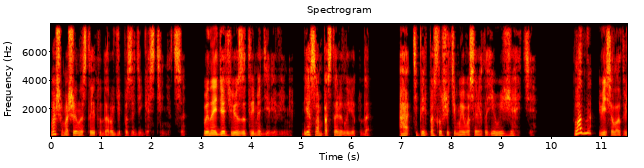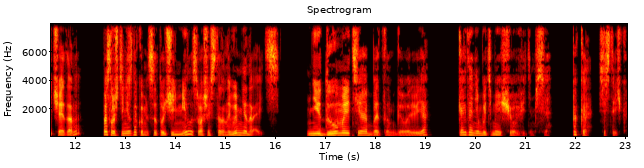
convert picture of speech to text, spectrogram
Ваша машина стоит у дороги позади гостиницы. Вы найдете ее за тремя деревьями. Я сам поставил ее туда. А теперь послушайте моего совета и уезжайте. — Ладно, — весело отвечает она. — Послушайте, незнакомец, это очень мило с вашей стороны. Вы мне нравитесь. — Не думайте об этом, — говорю я. Когда-нибудь мы еще увидимся. Пока, сестричка.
